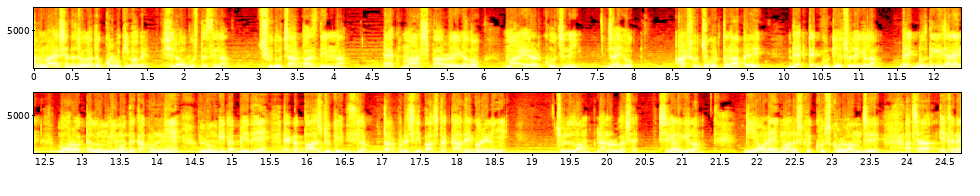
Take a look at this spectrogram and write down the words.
আমি মায়ের সাথে যোগাযোগ করব কীভাবে? সেটাও বুঝতেছি না। শুধু চার পাঁচ দিন না, এক মাস পার হয়ে গেল, মায়ের আর খোঁজ নেই। যাই হোক, আর সহ্য করতে না পেরে ব্যাগ ট্যাগ গুটিয়ে চলে গেলাম। ব্যাগ বলতে কি জানেন? বড় একটা লুঙ্গির মধ্যে কাপড় নিয়ে লুঙ্গিটা বেঁধে একটা বাস ঢুকিয়ে দিছিলাম। তারপরে সেই বাসটা কাঁধে করে নিয়ে চললাম নানুর বাসায়। সেখানে গেলাম। গিয়ে অনেক মানুষকে খোঁজ করলাম যে আচ্ছা এখানে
